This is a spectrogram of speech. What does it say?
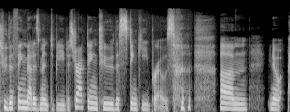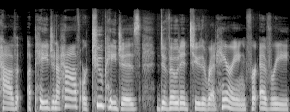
to the thing that is meant to be distracting, to the stinky prose. um, you know, have a page and a half or two pages devoted to the red herring for every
